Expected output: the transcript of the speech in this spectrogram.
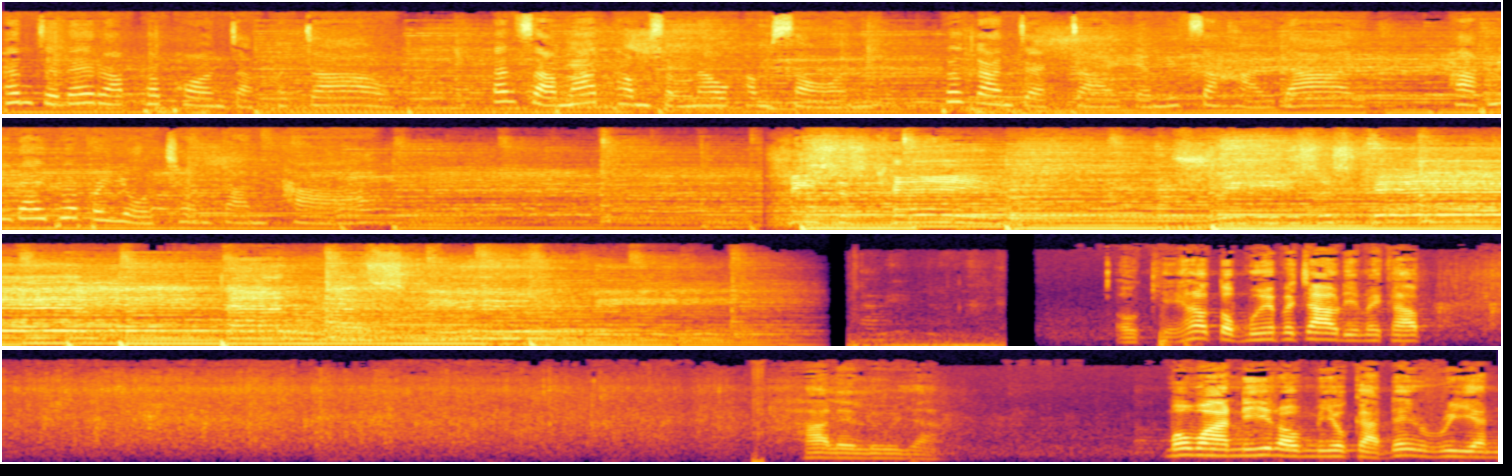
ท่านจะได้รับพระพรจากพระเจ้า ท่านสามารถทำสำเนาคำสอน เพื่อการแจกจ่ายแก่มิตรสหายได้ หากไม่ได้เพื่อประโยชน์เชิงการค้า Jesus came, Jesus came and rescued me. โอเคให้เราตบมือให้พระเจ้าดีไหมครับฮาเลลูยา เมื่อวานนี้เรามีโอกาสได้เรียน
